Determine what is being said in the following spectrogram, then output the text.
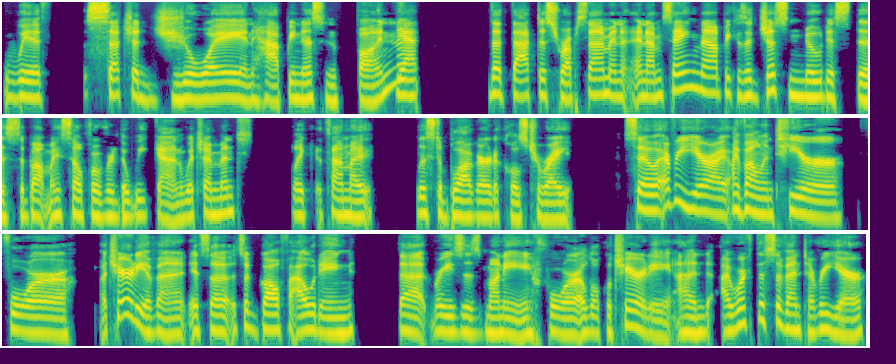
with such a joy and happiness and fun. Yeah. That that disrupts them. And, and I'm saying that because I just noticed this about myself over the weekend, which I meant like it's on my list of blog articles to write. So every year I, I volunteer for a charity event. It's a, it's a golf outing that raises money for a local charity. And I work this event every year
